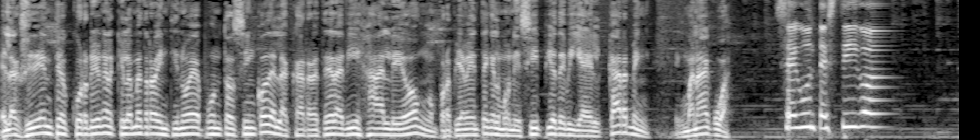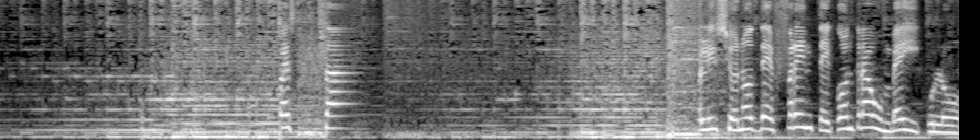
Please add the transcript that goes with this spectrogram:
El accidente ocurrió en el kilómetro 29.5 de la carretera Vieja a León, propiamente en el municipio de Villa El Carmen, en Managua. Según testigos, pues colisionó de frente contra un vehículo.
